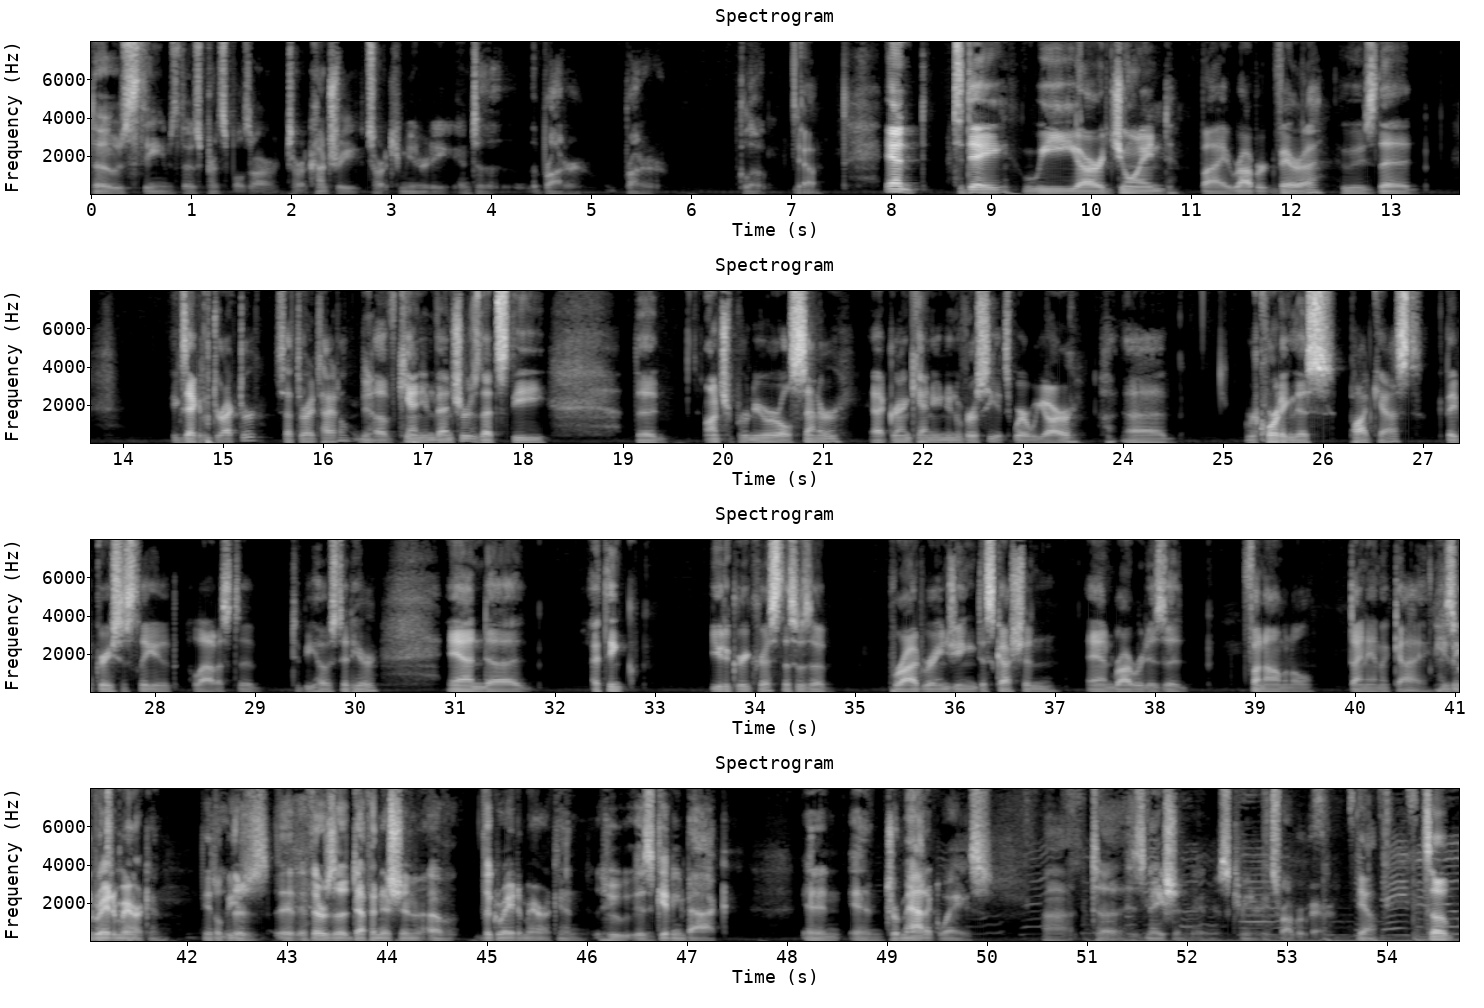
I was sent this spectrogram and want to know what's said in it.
those themes, those principles are to our country, to our community, and to the, the broader broader globe. Yeah. And today we are joined by Robert Vera, who is the executive director. Is that the right title? Yeah. Of Canyon Ventures. That's the the entrepreneurial center at Grand Canyon University. It's where we are uh, recording this podcast. They've graciously allowed us to to be hosted here, and uh, I think you'd agree, Chris. This was a broad ranging discussion, and Robert is a phenomenal, dynamic guy. He's a great American. It'll be There's if if there's a definition of the great American who is giving back in in dramatic ways uh, to his nation and his community, it's Robert Vera. yeah. So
